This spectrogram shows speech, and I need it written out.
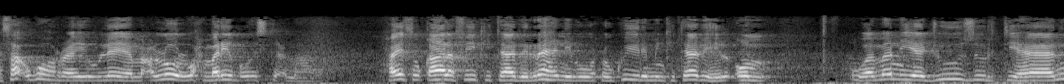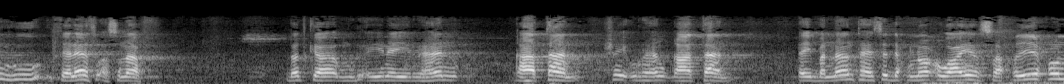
Asaa ugu horreeya uu leeyahay macluul wax mariid uu isticmaalo xaysu qaala fi kitaabi rahni buu wuxuu ku yidhi min kitaabihi اlum waman yajuusu irtihaanuhu halaaثu asnaaf dadka inay rahan qaataan shay u rahan qaataan ay bannaan tahay saddex nooc waaye صaxiixun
